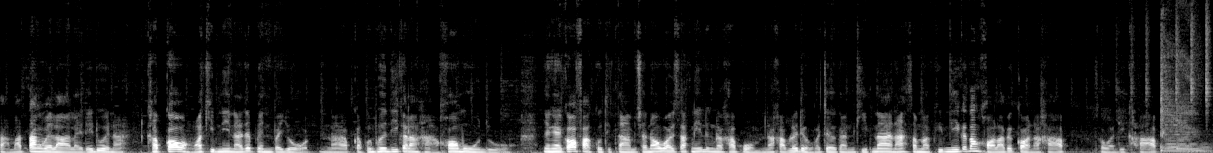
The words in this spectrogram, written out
สามารถตั้งเวลาอะไรได้ด้วยนะครับ ก็หวังว่าคลิปนี้นะจะเป็นประโยชน์นะครับ กับเพื่อนๆที่กำลังหาข้อมูลอยู่ ยังไงก็ฝากกดติดตามช anel ไว้สักนิดนึงนะครับผมนะครับ แล้วเดี๋ยวมาเจอกันคลิปหน้านะสำหรับคลิปนี้ก็ต้องขอลาไปก่อนนะครับ สวัสดีครับ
